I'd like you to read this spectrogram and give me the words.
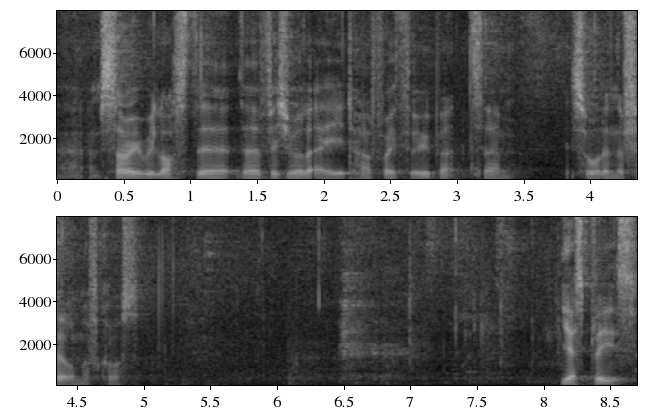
Uh, I'm sorry we lost the, the visual aid halfway through, but um, it's all in the film, of course. Yes, please.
